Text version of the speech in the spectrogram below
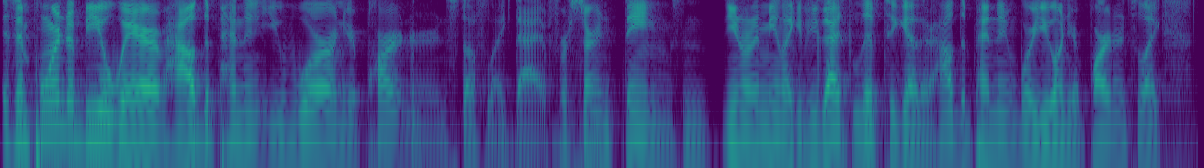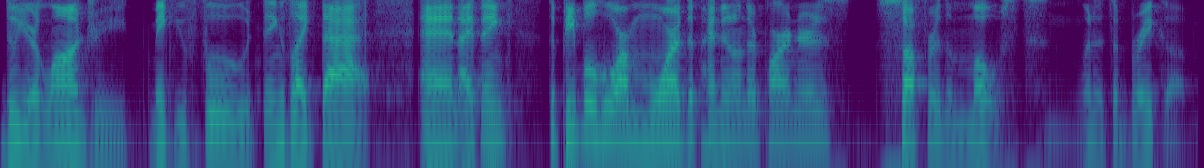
it's important to be aware of how dependent you were on your partner and stuff like that for certain things. And you know what I mean? Like if you guys live together, how dependent were you on your partner to like do your laundry, make you food, things like that. And I think the people who are more dependent on their partners suffer the most mm. when it's a breakup.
